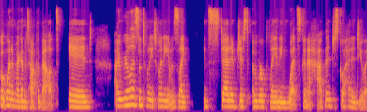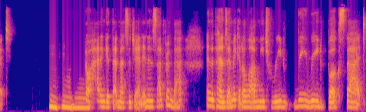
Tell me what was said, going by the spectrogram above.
but what am I going to talk about? And I realized in 2020, it was like instead of just over planning what's going to happen, just go ahead and do it. Mm-hmm. Go ahead and get that message in. And aside from that, in the pandemic, it allowed me to read, reread books that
